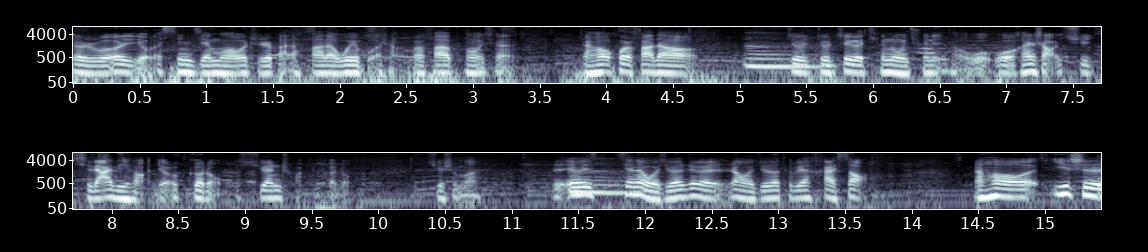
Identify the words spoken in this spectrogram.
就是如果有了新节目，我只是把它发到微博上，或者发到朋友圈，然后或者发到，嗯，就就这个听众群里头。我我很少去其他地方，就是各种宣传，各种去什么。因为现在我觉得这个让我觉得特别害臊。然后一是，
